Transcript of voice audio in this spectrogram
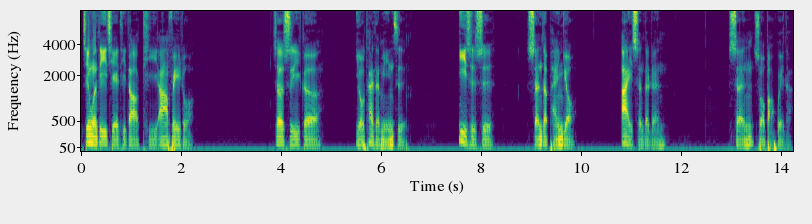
经文第一节提到提阿非罗，这是一个犹太的名字，意思是神的朋友，爱神的人，神所宝贵的。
